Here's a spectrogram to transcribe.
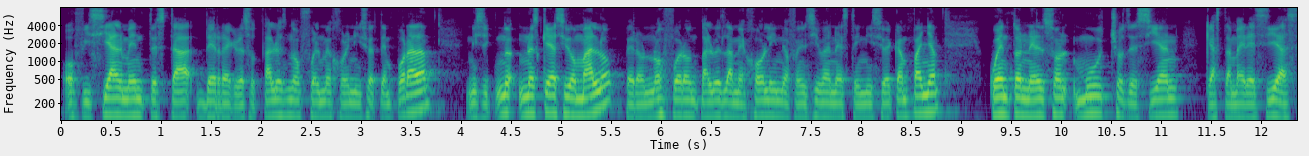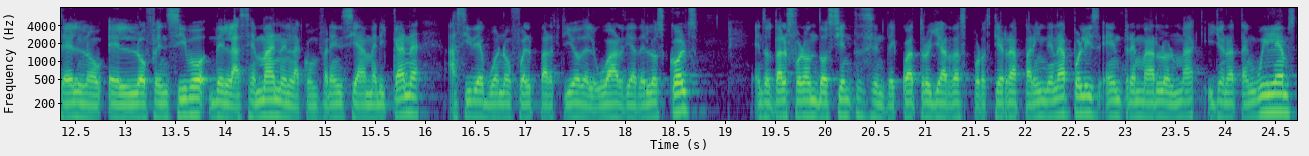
oficialmente está de regreso. Tal vez no fue el mejor inicio de temporada. Ni no, no, es que haya sido malo, pero no fueron tal vez la mejor línea ofensiva en este inicio de campaña. Cuento Nelson, muchos decían que hasta merecía ser el, el, ofensivo de la semana en la conferencia americana, así de bueno fue el partido del guardia de los Colts. En total fueron 264 yardas por tierra para Indianapolis entre Marlon Mack y Jonathan Williams.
